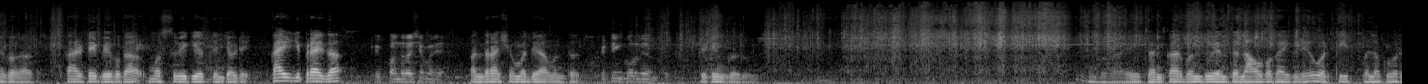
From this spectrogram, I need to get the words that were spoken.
हे बघा कार्टेप हे बघा मस्तपैकी आहेत त्यांच्याकडे. काय याची प्राईज आहे हे पंधराशे मध्ये आहे. पंधराशे मध्ये आहे म्हणतात. फिटिंग करून फिटिंग करून. हे बघा हे झणकार बंधू यांचं नाव बघा इकडे वरती फलकवर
